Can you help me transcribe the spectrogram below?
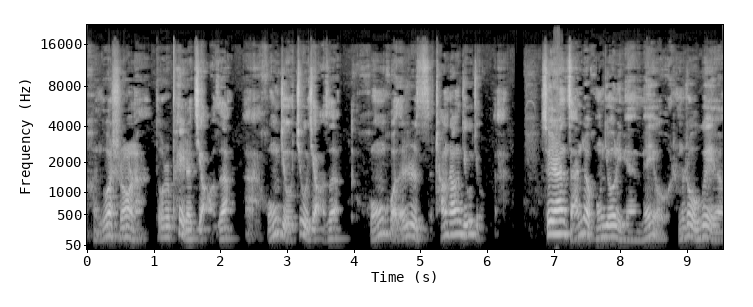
很多时候呢都是配着饺子啊，红酒就饺子，红火的日子长长久久。虽然咱这红酒里面没有什么肉桂啊，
